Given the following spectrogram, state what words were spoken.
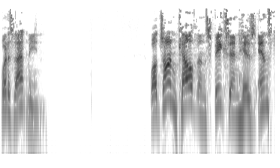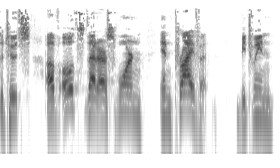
What does that mean? Well, John Calvin speaks in his Institutes of oaths that are sworn in private between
